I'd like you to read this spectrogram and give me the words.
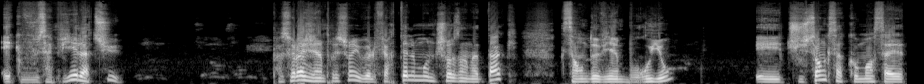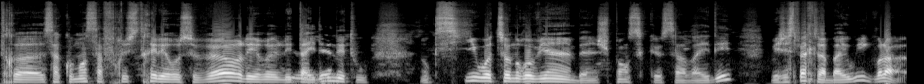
et que vous appuyez là-dessus. Parce que là, j'ai l'impression qu'ils veulent faire tellement de choses en attaque que ça en devient brouillon. Et tu sens que ça commence à être, euh, ça commence à frustrer les receveurs, les, les tight ends et tout. Donc si Watson revient, ben je pense que ça va aider. Mais j'espère que la bye week, voilà.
